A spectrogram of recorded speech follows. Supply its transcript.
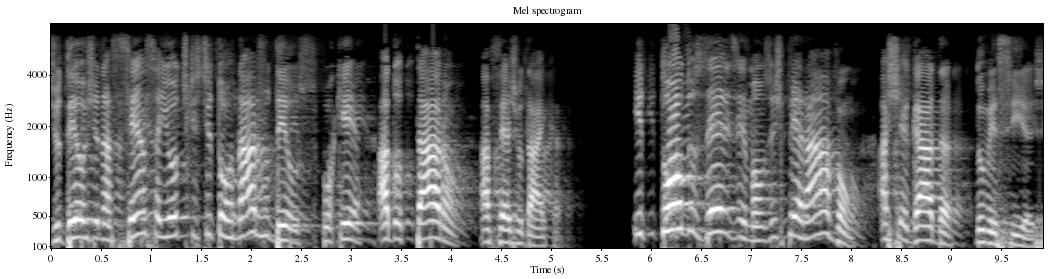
judeus de nascença e outros que se tornaram judeus, porque adotaram a fé judaica. E todos eles, irmãos, esperavam a chegada do Messias.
